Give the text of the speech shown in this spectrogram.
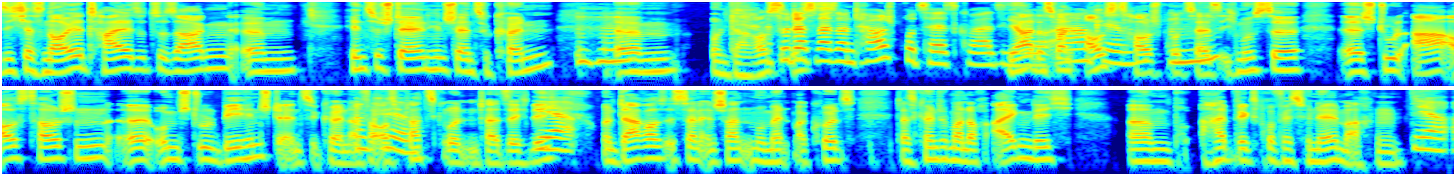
sich das neue Teil sozusagen ähm, hinzustellen, hinstellen zu können. Mhm. Ähm, und daraus Achso, das war so ein Tauschprozess quasi. Ja, so. das war ein ah, okay. Austauschprozess. Mhm. Ich musste äh, Stuhl A austauschen, äh, um Stuhl B hinstellen zu können. Einfach okay. aus Platzgründen tatsächlich. Ja. Und daraus ist dann entstanden, Moment mal kurz, das könnte man doch eigentlich ähm, halbwegs professionell machen. Ja.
